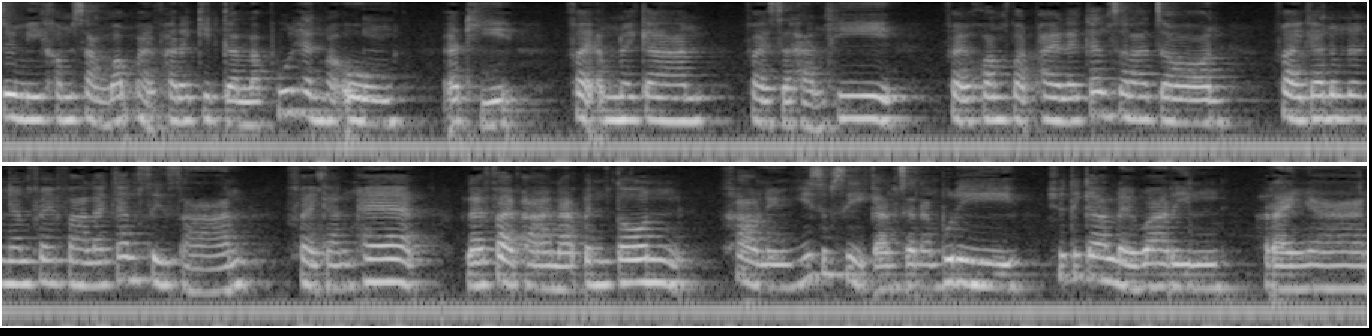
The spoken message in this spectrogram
จึงมีคำสั่งมอบหมายภารกิจการรับผู้แทนพระองค์ อาทิ ฝ่ายอำนวยการ ฝ่ายสถานที่ ฝ่ายความปลอดภัยและการจราจร ฝ่ายการดำเนินงานไฟฟ้าและการสื่อสาร ฝ่ายการแพทย์ และฝ่ายพาหนะเป็นต้น ข่าวนิว24 กาญจนบุรี ชุติการไหลวาริน รายงาน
